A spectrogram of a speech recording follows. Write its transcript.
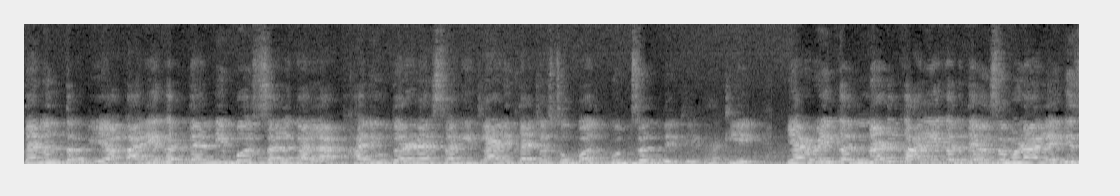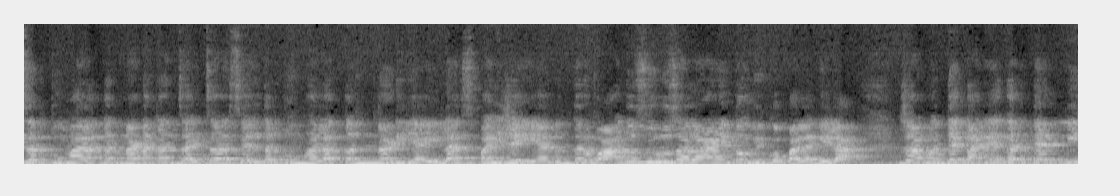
त्यानंतर या कार्यकर्त्यांनी बस चालकाला खाली उतरण्यास सांगितलं आणि त्याच्यासोबत हुज्जत देखील घातली. यावेळी कन्नड कार्यकर्ते असं म्हणाले की जर तुम्हाला कर्नाटकात जायचं असेल तर तुम्हाला कन्नड यायलाच पाहिजे. यानंतर वाद सुरू झाला आणि तो विकोपाला गेला. ज्यामध्ये कार्यकर्त्यांनी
